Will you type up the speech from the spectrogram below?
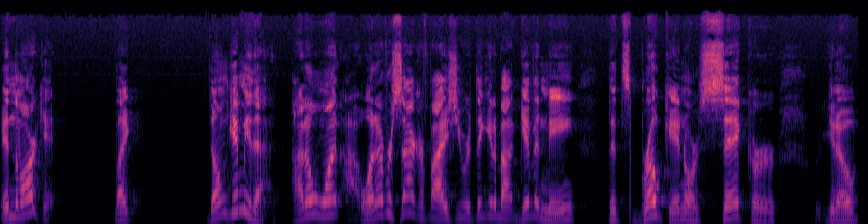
in the market. Like, don't give me that. I don't want uh, whatever sacrifice you were thinking about giving me that's broken or sick or, you know,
